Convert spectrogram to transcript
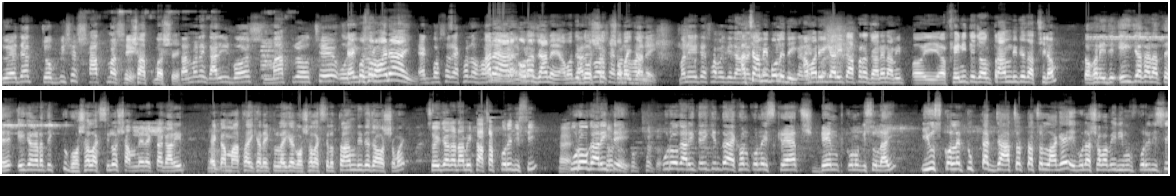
দুই হাজার চব্বিশের সাত মাসে। সাত মাসে। তার মানে গাড়ির বয়স মাত্র হচ্ছে এক বছর হয় নাই? এক বছর এখনও হয় আরে নাই ওরা জানে আমাদের দর্শক বয়স সবাই জানে। মানে এটা সবাইকে জানা আচ্ছা আমি বলে দিই আমার এই গাড়িটা আপনারা জানেন আমি ফেনীতে যখন ত্রাণ দিতে যাচ্ছিলাম তখন এই যে এই জায়গাটাতে এই জায়গাটাতে একটু ঘষা লাগছিল সামনের একটা গাড়ির একটা মাথা এখানে একটু লাইগা ঘষা লাগছিল ত্রাণ দিতে যাওয়ার সময়। তো এই জায়গাটা আমি টাচ আপ করে দিছি। হ্যাঁ, পুরো গাড়িতে। পুরো গাড়িতেই কিন্তু এখন কোনো স্ক্র্যাচ ডেন্ট কোনো কিছু নাই। ইউজ করলে টুকটাক যা আচর টাচর লাগে এগুলা সব আমি রিমুভ করে দিছি।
